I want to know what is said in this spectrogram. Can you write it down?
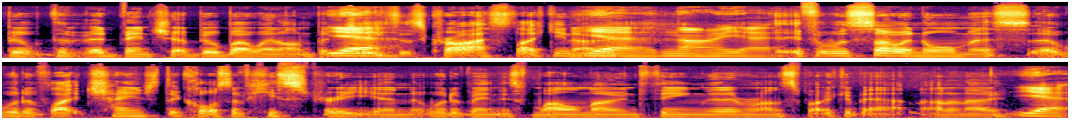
Bil, Bil, the adventure Bilbo went on, but Yeah. Jesus Christ, like you know, yeah, no, yeah, if it was so enormous, it would have like changed the course of history, and it would have been this well-known thing that everyone spoke about. I don't know. yeah.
